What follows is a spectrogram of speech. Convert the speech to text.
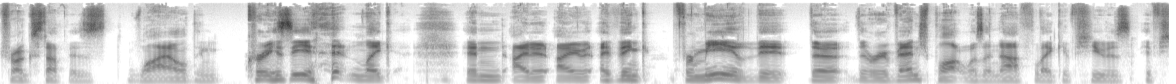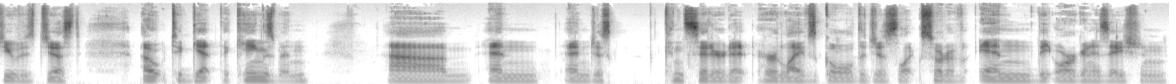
drug stuff is wild and crazy and like and I, I I think for me the the the revenge plot was enough like if she was if she was just out to get the kingsman um and and just considered it her life's goal to just like sort of end the organization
